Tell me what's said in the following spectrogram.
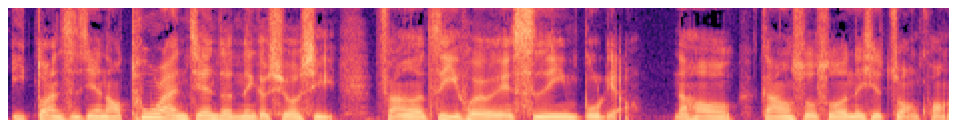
一段时间，然后突然间的那个休息，反而自己会有点适应不了。然后刚刚所说的那些状况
